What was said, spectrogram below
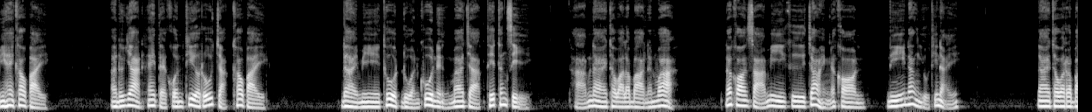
มิให้เข้าไป อนุญาตให้แต่คนที่รู้จักเข้าไป ได้มีทูตด่วนคู่หนึ่งมาจากทิศทั้งสี่ถามนายทวารบาลนั้นว่า นครสามีคือเจ้าแห่งนครนี้นั่งอยู่ที่ไหน นายทวารบ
